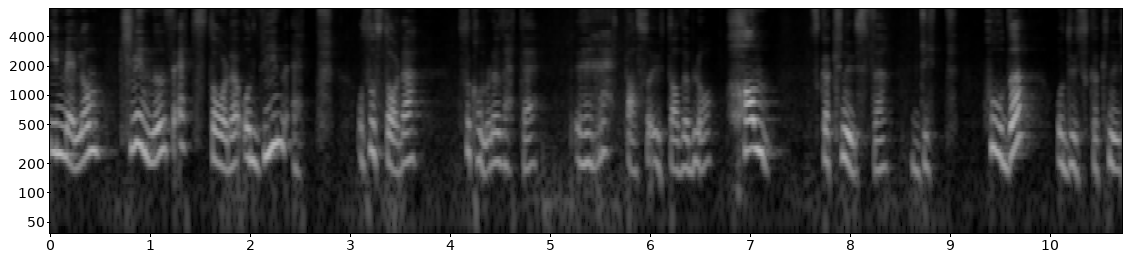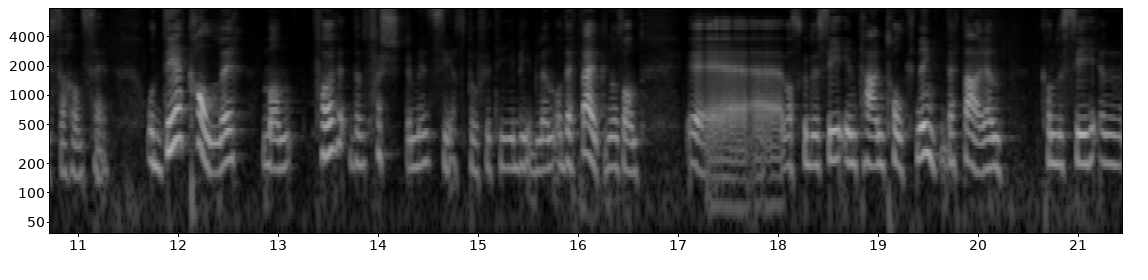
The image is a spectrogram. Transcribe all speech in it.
imellom kvinnens ett, står det, og din ett. Og så står det, så kommer det dette rett altså ut av det blå. Han skal knuse ditt hode, og du skal knuse hans hæl. Og det kaller man for den første Messias-profeti i Bibelen. Og dette er jo ikke noe sånn eh, hva skal du si, intern tolkning. Dette er en, kan du si, en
